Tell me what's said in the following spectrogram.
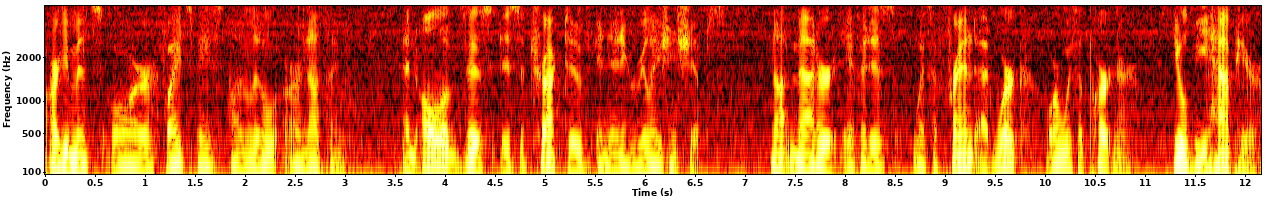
arguments, or fights based on little or nothing. And all of this is attractive in any relationships, not matter if it is with a friend at work or with a partner. You'll be happier,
